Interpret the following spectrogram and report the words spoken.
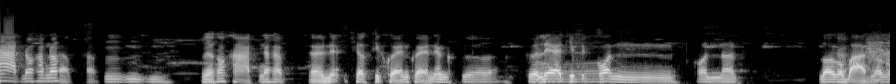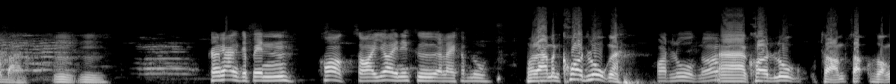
ธาตุเนาะครับเนาะครับครับอืมอืมอืมเผื่อเขาขาดนะครับแต่เนี่ยเชือกที่แขวนแขวนเนี่ยเกลือเกลือแร่ที่เป็นก้อนก้อนละร้อยกว่าบาทร้อยกว่าบาท อืมอืม ข้างล่างจะเป็นคอกซอยย่อยนี่คืออะไรครับลุงเวลามันคลอดลูกอะคลอดลูกเนาะ อ่าคลอดลูกสามสสอง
